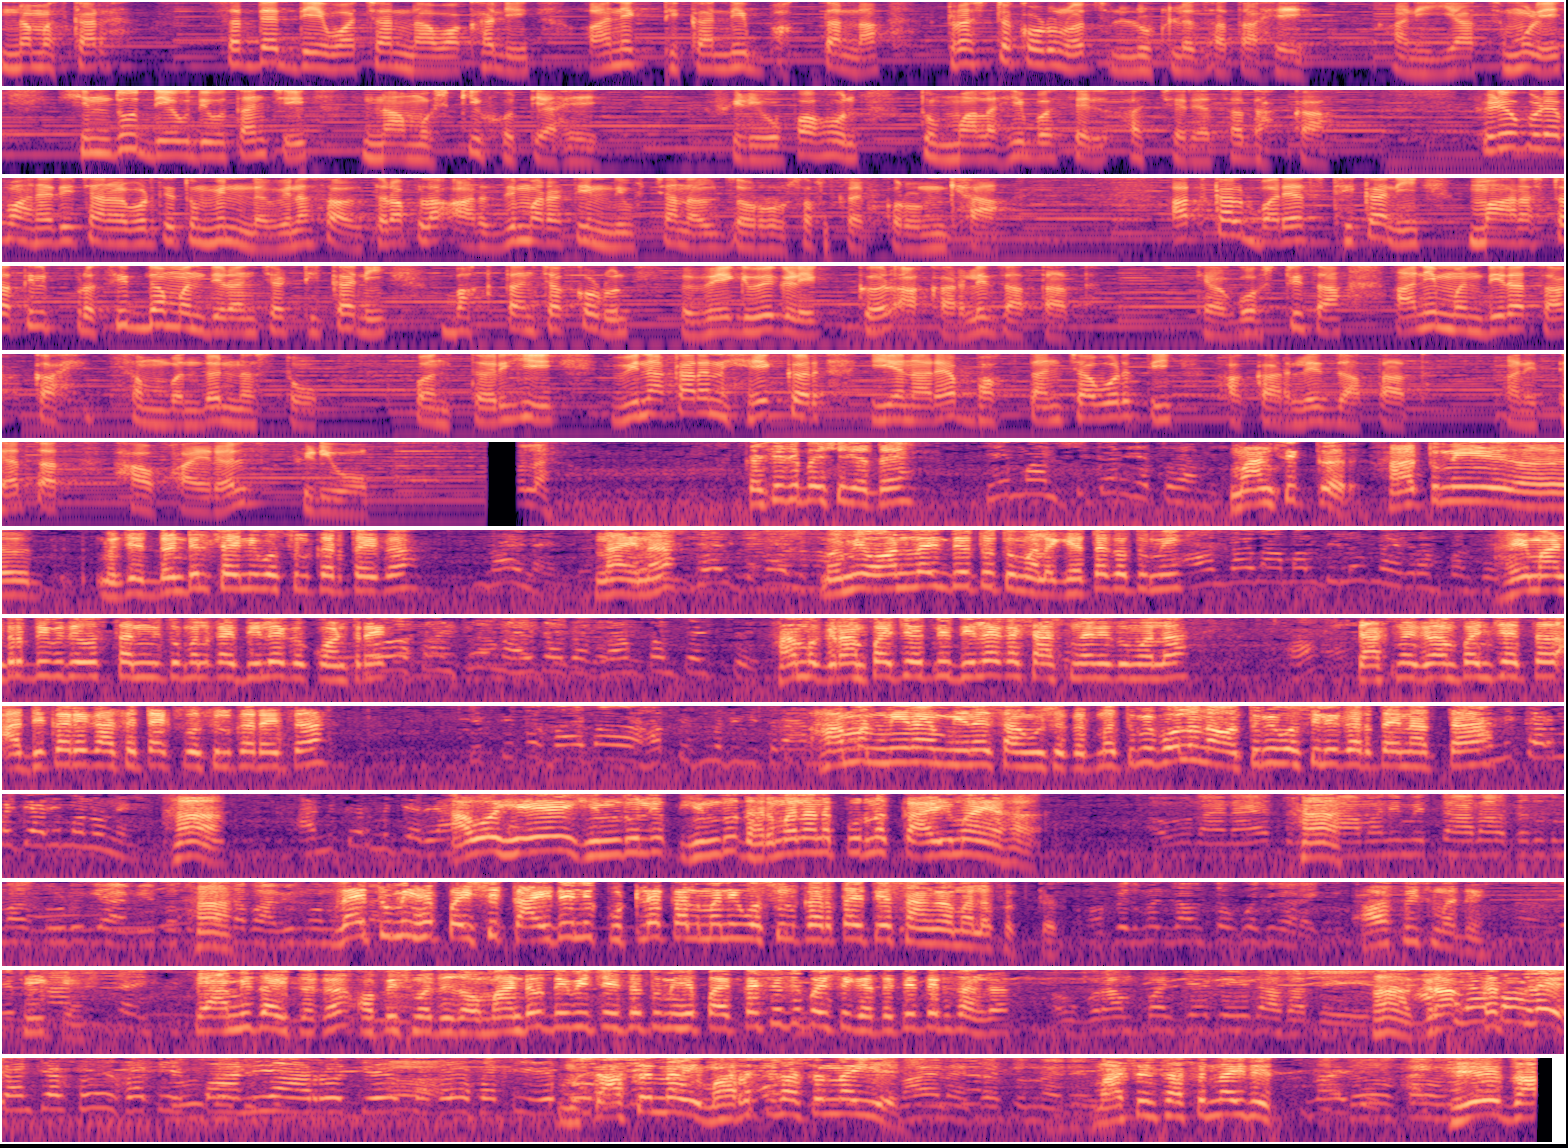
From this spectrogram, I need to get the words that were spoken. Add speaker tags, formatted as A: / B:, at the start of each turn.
A: नमस्कार. सध्या देवाच्या नावाखाली अनेक ठिकाणी भक्तांना ट्रस्टकडूनच लुटलं जात आहे आणि याचमुळे हिंदू देवदेवतांची नामुष्की होते आहे. व्हिडिओ पाहून तुम्हालाही बसेल आश्चर्याचा धक्का. व्हिडिओ पुढे पाहण्याआधी चॅनलवरती तुम्ही नवीन असाल तर आपला आरजी मराठी न्यूज चॅनल जरूर सबस्क्राईब करून घ्या. आजकाल बऱ्याच ठिकाणी महाराष्ट्रातील प्रसिद्ध मंदिरांच्या ठिकाणी भक्तांच्याकडून वेगवेगळे कर आकारले जातात. त्या गोष्टीचा आणि मंदिराचा काहीच संबंध नसतो. पण तरीही विनाकारण हे कर येणाऱ्या भक्तांच्यावरती आकारले जातात आणि त्याचाच हा व्हायरल व्हिडिओ.
B: बोला. कशाचे पैसे घेताय?
C: हे मानसिकर घेतोय आम्ही.
B: मानसिक कर. हा तुम्ही अं, म्हणजे दंडेलशाहीने वसूल करताय का?
C: नाही नाही.
B: नाही ना? मग मी ऑनलाईन देतो तुम्हाला. घेता का तुम्ही?
C: ऑनलाईन आम्हाला दिलंच नाही ग्रामपंचायत.
B: हे मांढरदेवी देवस्थानने तुम्हाला काय दिलंय का कॉन्ट्रॅक्ट
C: देवस्थानचं नाही दादा ग्रामपंचायतचं. आहे.
B: हा मग ग्रामपंचायतने दिलंय का शासनाने तुम्हाला?
C: हा?
B: शासन ग्रामपंचायत अधिकारी का असं टॅक्स वसूल करायचा?
C: ते तिथं साहेब ऑफिसमध्ये विचारा.
B: हा मग मी नाही मी नाही सांगू शकत. मग तुम्ही बोला ना तुम्ही वसुली करताय ना आता?
C: आम्ही कर्मचारी म्हणून आहे.
B: हा.
C: आम्ही कर्मचारी
B: अहो हे हिंदू हिंदू धर्माला ना पूर्ण काळीमा आहे हा.
D: तुम्ही
B: हा.
D: कामानिमित्त आला तर तुम्हाला सोडू घ्या. आम्ही
B: हा.
D: आता भाविक म्हणून
B: नाही तुम्ही हे पैसे कायद्याने कुठल्या कलमाने वसूल करताय ते सांगा मला फक्त.
D: ऑफिसमध्ये जाऊन चौकशी करायची.
B: ऑफिसमध्ये. ठीक आहे. ते आम्ही जायचं का? ऑफिसमध्ये जाऊ. मांढर देवीच्या इथं तुम्ही हे पै- कशाचे पैसे घेता ते तरी सांगा.
D: अहो ग्रामपंचायत हे दादा ते.
B: हा ग्राम
C: आपल्या
B: कसले?
C: बालकांच्या सोयीसाठी पाणी आरोग्य सगळ्यासाठी हे
B: मग शासन नाही महाराष्ट्र शासन नाहीये.
D: नाही नाही शासन नाही
B: महाराष्ट्र शासन नाही देत.
C: नाही देत.
B: हे जा-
